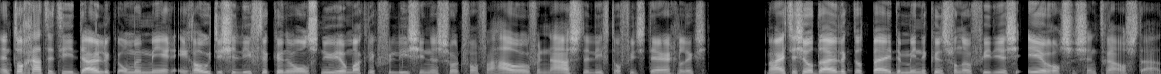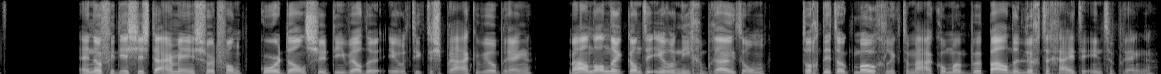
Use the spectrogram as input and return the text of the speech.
En toch gaat het hier duidelijk om een meer erotische liefde. Kunnen we ons nu heel makkelijk verliezen in een soort van verhaal over naaste liefde of iets dergelijks. Maar het is heel duidelijk dat bij de minnekunst van Ovidius Eros centraal staat. En Ovidius is daarmee een soort van koorddanser die wel de erotiek te sprake wil brengen, maar aan de andere kant de ironie gebruikt om toch dit ook mogelijk te maken, om een bepaalde luchtigheid erin te brengen.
